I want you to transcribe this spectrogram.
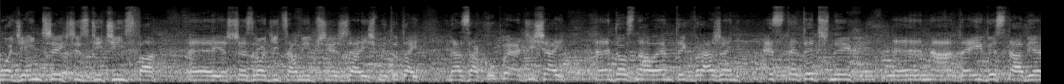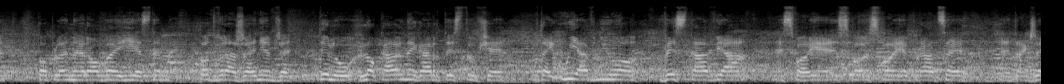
młodzieńczych czy z dzieciństwa. E, jeszcze z rodzicami przyjeżdżaliśmy tutaj na zakupy, a dzisiaj e, doznałem tych wrażeń estetycznych e, na tej wystawie poplenerowej jestem pod wrażeniem, że tylu lokalnych artystów się tutaj ujawniło, wystawia swoje, swo, swoje prace, także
